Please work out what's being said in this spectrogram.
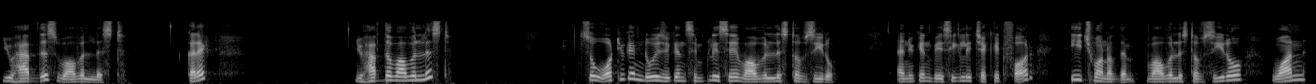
You have this vowel list, correct? You have the vowel list. So what you can do is you can simply say vowel list of 0 and you can basically check it for each one of them. Vowel list of 0, 1,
